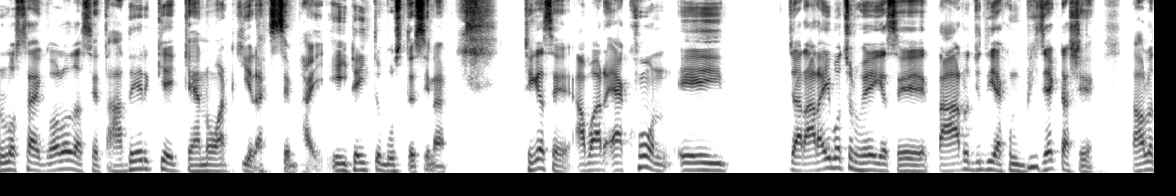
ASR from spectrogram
নুলস্থায় গলদ আছে, তাদেরকে কেন আটকিয়ে রাখছে ভাই? এইটাই তো বুঝতেছি না। ঠিক আছে? আবার এখন এই যার আড়াই বছর হয়ে গেছে তার যদি এখন রিজেক্ট আসে, তাহলে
